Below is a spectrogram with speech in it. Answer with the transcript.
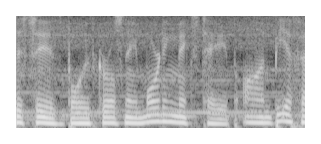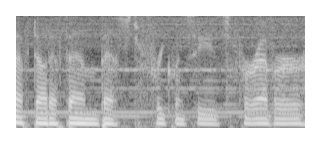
This is Boy with Girl's Name Morning Mixtape on BFF.FM Best Frequencies Forever.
